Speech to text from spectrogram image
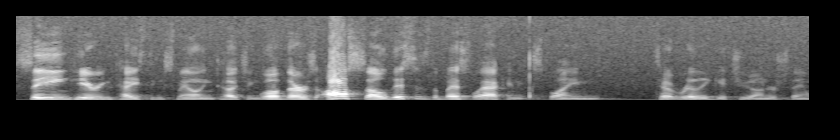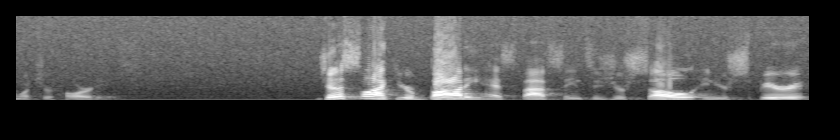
seeing, hearing, tasting, smelling, touching. Well, there's also, this is the best way I can explain to really get you to understand what your heart is. Just like your body has five senses, your soul and your spirit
